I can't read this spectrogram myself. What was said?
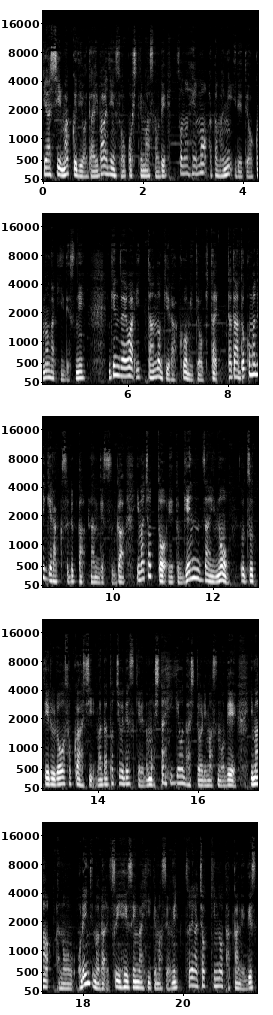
冷やしマックディはダイバージェンスを起こしてますので、その辺も頭に入れておくのがいいですね。現在は一旦の下落を見ておきたい。ただ、どこまで下落するかなんですが、今ちょっと、えっと、現在の映っているローソク足、まだ途中ですけれども、下髭を出しておりますので、今、あの、オレンジの水平線が引いてますよね。それが直近の高値です。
